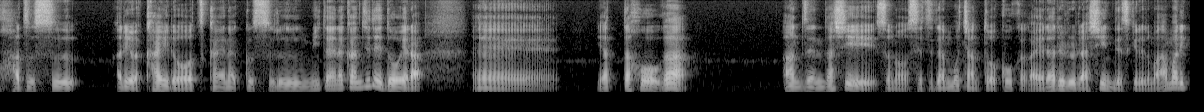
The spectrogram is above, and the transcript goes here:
外すあるいは回路を使えなくするみたいな感じでどうやら、えー、やった方が安全だしその節電もちゃんと効果が得られるらしいんですけれどもあまり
